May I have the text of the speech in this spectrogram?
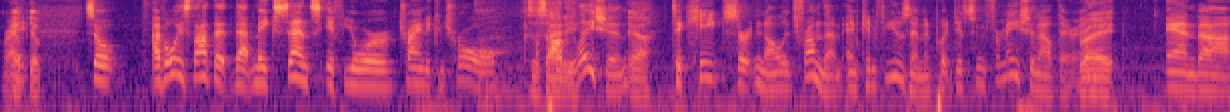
right? Yep. yep. So I've always thought that that makes sense if you're trying to control A a population Yeah. to keep certain knowledge from them and confuse them and put disinformation out there. And, Right. And uh,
